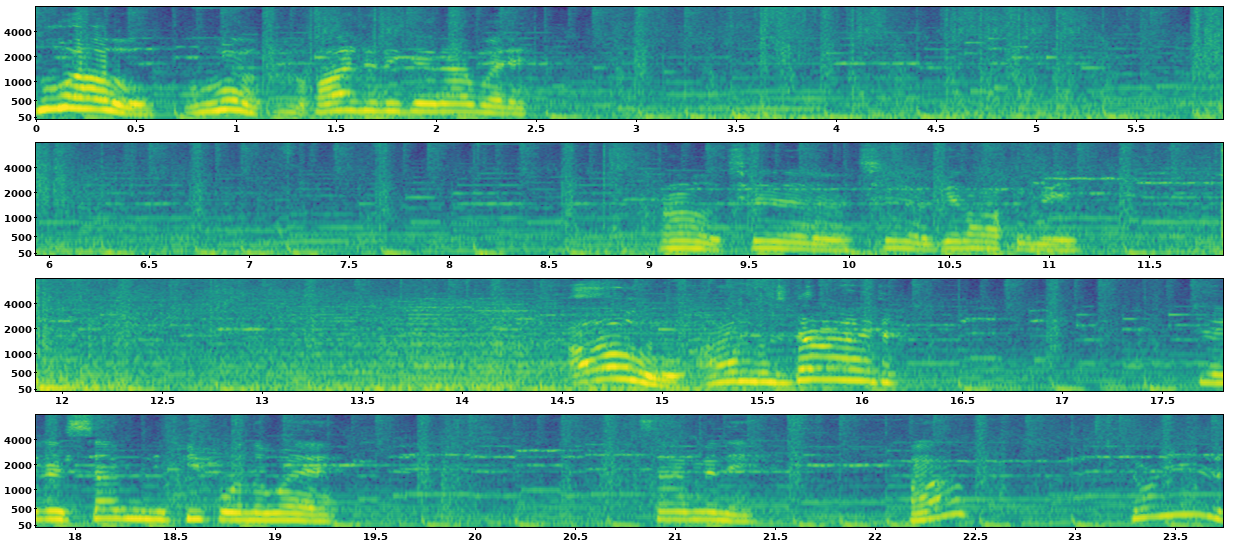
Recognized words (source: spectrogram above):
Whoa! Whoa! Why did it go that way? Oh, chill, chill, get off of me. Oh, I almost died. Yeah, there's so many people in the way. So many. Huh? Who are you?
